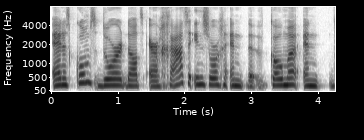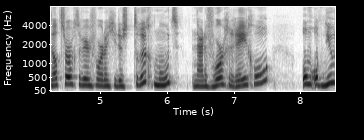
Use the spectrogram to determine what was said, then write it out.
En het komt doordat er gaten in zorgen en uh, komen. En dat zorgt er weer voor dat je dus terug moet naar de vorige regel. Om opnieuw,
